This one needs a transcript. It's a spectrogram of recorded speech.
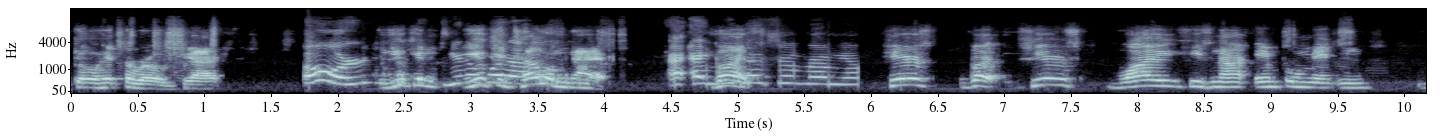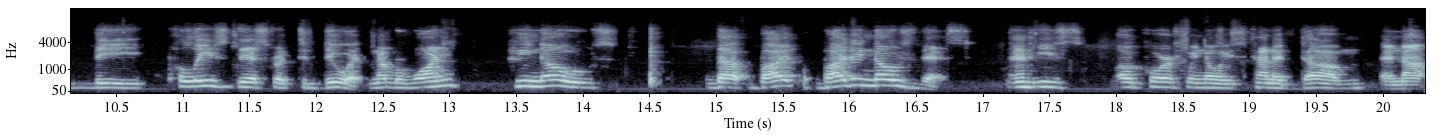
go hit the road, Jack. Or, You can You you, can uh, I- tell them that. But- you know something, Romeo? here's but here's why he's not implementing the police district to do it. Number one, he knows that Bi- Biden knows this, and he's of course we know he's kind of dumb and not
